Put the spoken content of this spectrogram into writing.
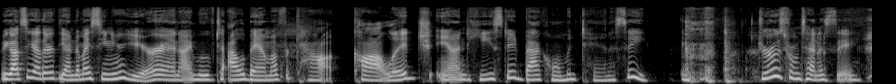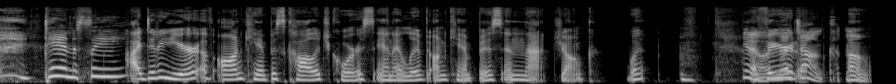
We got together at the end of my senior year, and I moved to Alabama for co- college, and he stayed back home in Tennessee. Drew's from Tennessee. Tennessee. I did a year of on campus college course, and I lived on campus in that junk. What? You I know, in figured that junk. Oh,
